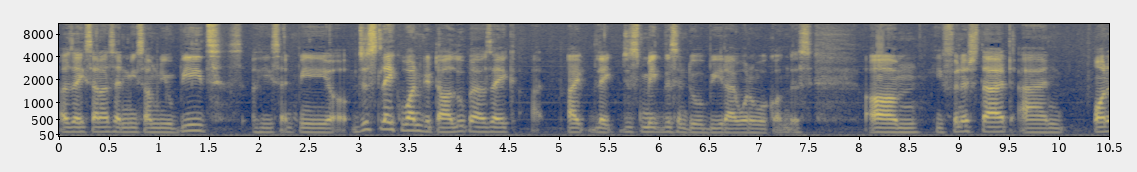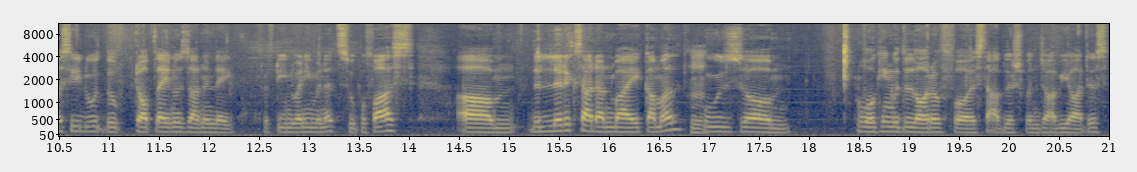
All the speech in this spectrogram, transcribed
I was like, Sana sent me some new beats. He sent me uh, just like one guitar loop. I was like, I, I like just make this into a beat. I want to work on this. Um, he finished that, and honestly, dude, the top line was done in like 15 20 minutes, super fast. Um, the lyrics are done by Kamal, hmm. who's um, working with a lot of uh, established Punjabi artists.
